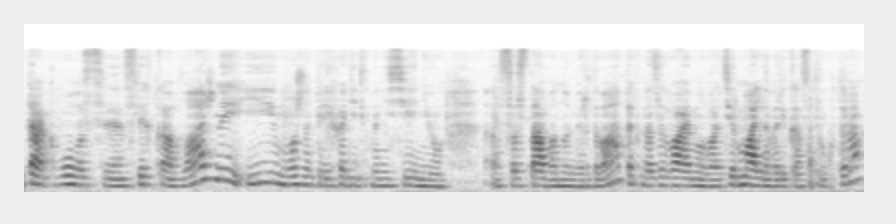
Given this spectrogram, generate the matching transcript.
Итак, волосы слегка влажные, и можно переходить к нанесению э, состава номер два, так называемого термального реконструктора.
